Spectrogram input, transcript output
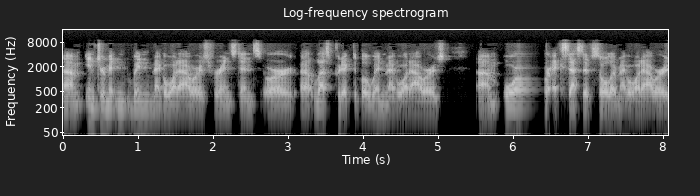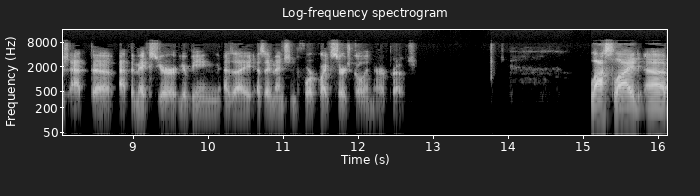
um, intermittent wind megawatt hours for instance or uh, less predictable wind megawatt hours um, or, or, excessive solar megawatt hours at the at the mix you're you're being as I as I mentioned before quite surgical in your approach. Last slide uh,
